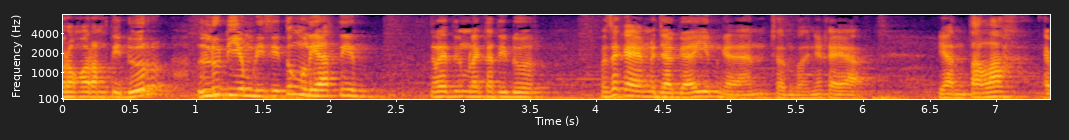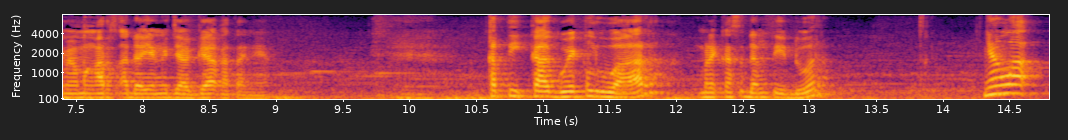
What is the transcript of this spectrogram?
Orang-orang tidur, lu diem di situ ngeliatin, ngeliatin mereka tidur. Maksudnya kayak ngejagain kan, contohnya kayak ya entahlah, eh, memang harus ada yang ngejaga katanya. Ketika gue keluar, mereka sedang tidur, nyala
